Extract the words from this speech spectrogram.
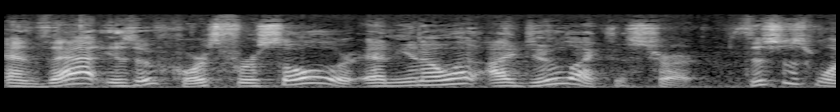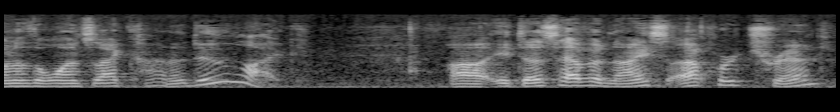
And that is, of course, for solar. And you know what? I do like this chart. This is one of the ones I kind of do like. Uh, it does have a nice upward trend.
